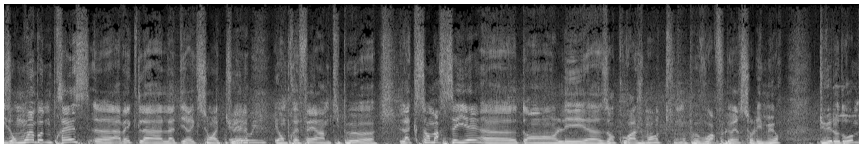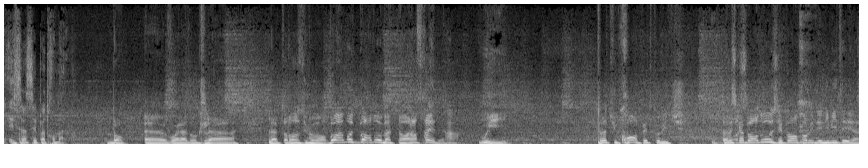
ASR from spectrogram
ils ont moins bonne presse avec la, la direction actuelle. Eh oui. Et on préfère un petit peu l'accent marseillais dans les encouragements qu'on peut voir fleurir sur les murs du Vélodrome. Et ça, c'est pas trop mal. bon euh, voilà donc la, la tendance du moment bon un mot de Bordeaux maintenant alors Fred Oui, toi tu crois en Petkovic? Parce qu'à Bordeaux c'est pas encore l'unanimité hein,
